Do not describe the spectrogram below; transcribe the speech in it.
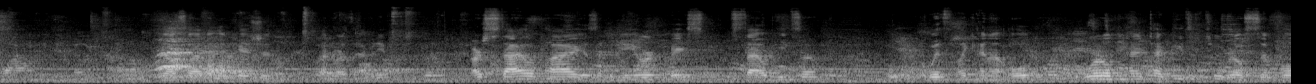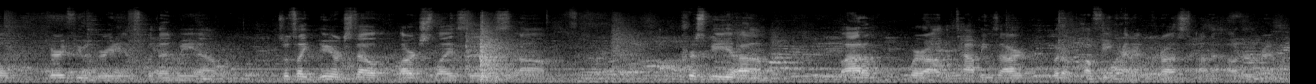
We also have a location on North Avenue. Our style of pie is like a New York-based style pizza with like kind of old world kind of type pizza too, real simple, very few ingredients. But then we, um, so it's like New York style large slices, um, crispy um, bottom where all the toppings are, but a puffy kind of crust on the outer rim.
